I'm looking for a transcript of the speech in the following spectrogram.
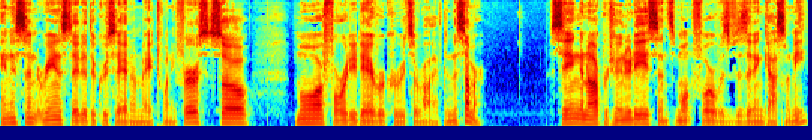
Innocent reinstated the crusade on May 21st, so more 40 day recruits arrived in the summer. Seeing an opportunity since Montfort was visiting Gascony,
